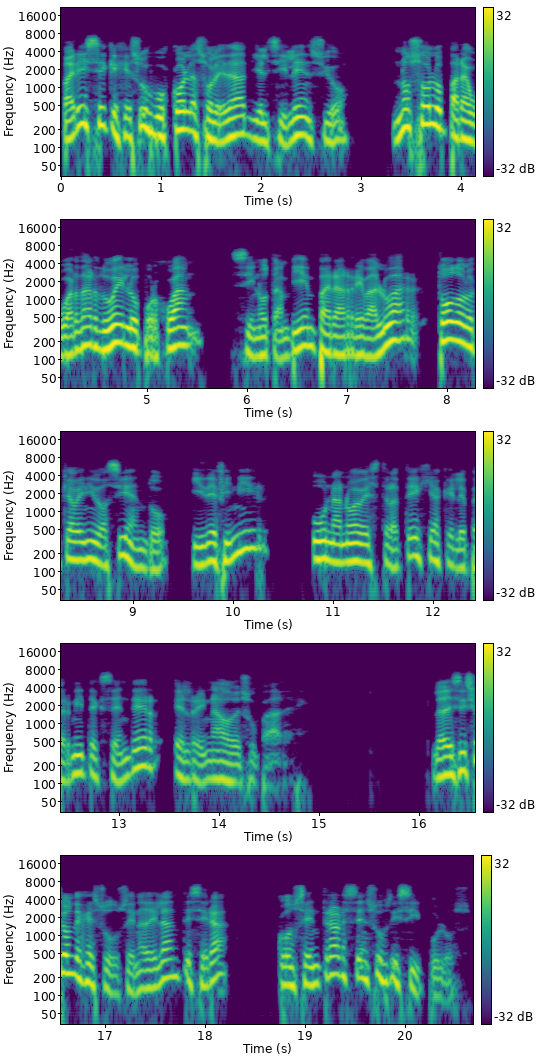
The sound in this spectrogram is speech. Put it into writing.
Parece que Jesús buscó la soledad y el silencio no sólo para guardar duelo por Juan, sino también para revaluar todo lo que ha venido haciendo y definir una nueva estrategia que le permite extender el reinado de su Padre. La decisión de Jesús en adelante será concentrarse en sus discípulos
